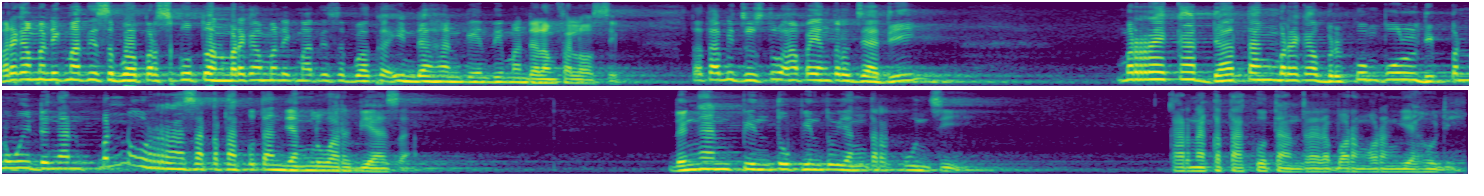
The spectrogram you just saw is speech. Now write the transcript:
Mereka menikmati sebuah persekutuan, mereka menikmati sebuah keindahan, keintiman dalam fellowship. Tetapi justru apa yang terjadi? Mereka datang, mereka berkumpul dipenuhi dengan penuh rasa ketakutan yang luar biasa. Dengan pintu-pintu yang terkunci, karena ketakutan terhadap orang-orang Yahudi.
